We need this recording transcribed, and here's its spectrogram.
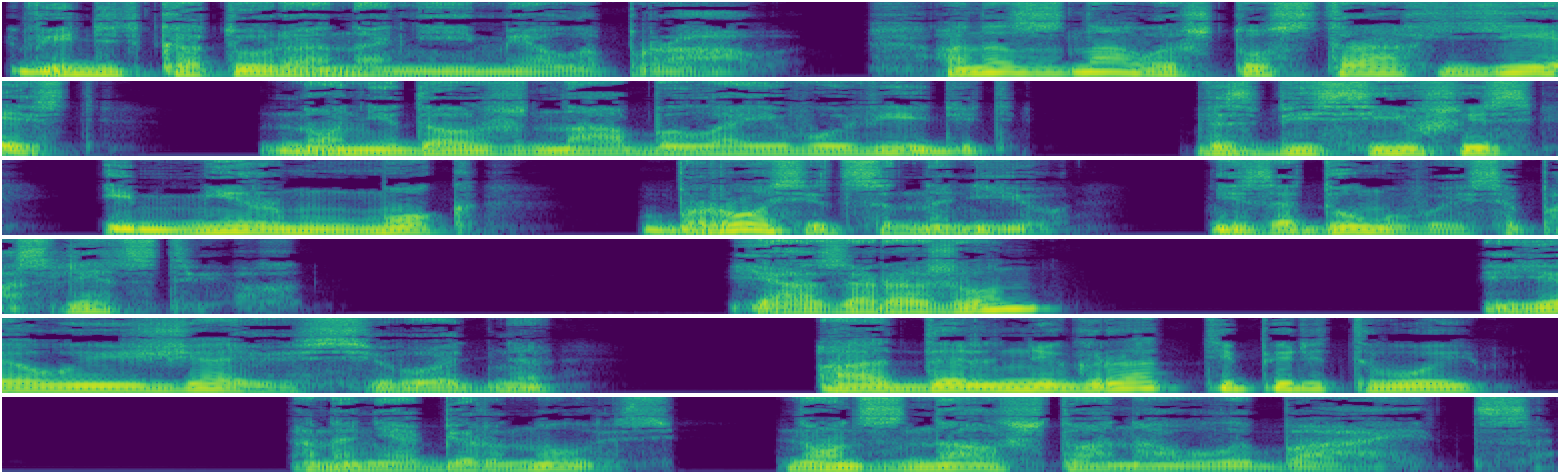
видеть который она не имела права. Она знала, что страх есть, но не должна была его видеть. Взбесившись, и мир мог броситься на нее, не задумываясь о последствиях. «Я заражен?» «Я уезжаю сегодня, а Дальнеград теперь твой». Она не обернулась, но он знал, что она улыбается,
